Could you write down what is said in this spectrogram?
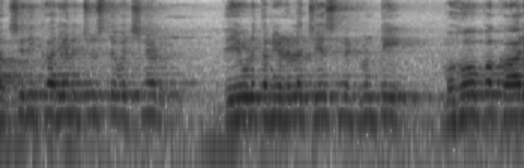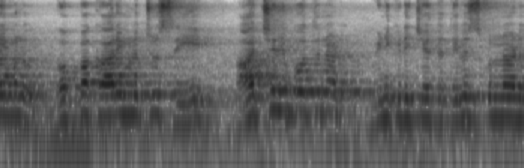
ఆశ్చర్య కార్యాలు చూస్తూ వచ్చినాడు. దేవుడు తన ఎడల చేసినటువంటి మహోపకార్యములు గొప్ప కార్యములు చూసి ఆశ్చర్యపోతున్నాడు. వినికిడి చేత తెలుసుకున్నాడు.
